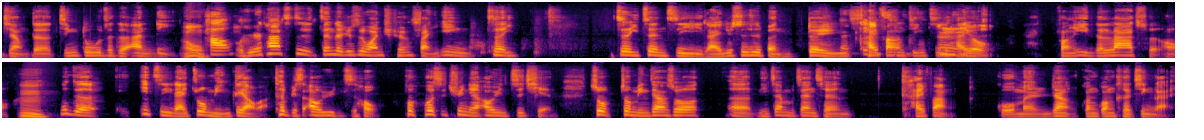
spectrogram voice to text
讲的京都这个案例。哦，好，我觉得它是真的，就是完全反映这一这一阵子以来，就是日本对于开放经济还有防疫的拉扯哦。嗯，那个一直以来做民调啊，特别是奥运之后。或或是去年奥运之前做做民调说，呃，你赞不赞成开放国门让观光客进来？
